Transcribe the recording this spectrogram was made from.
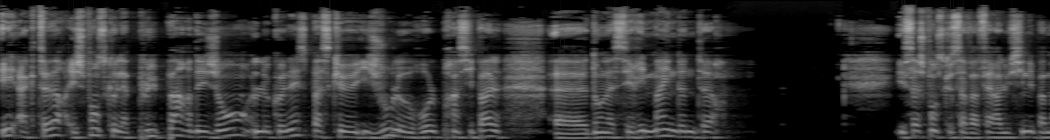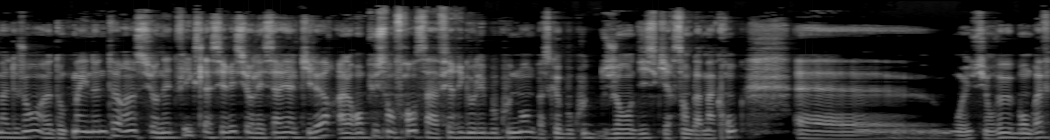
et acteur. Et je pense que la plupart des gens le connaissent parce qu'il joue le rôle principal euh, dans la série Mindhunter. Et ça, je pense que ça va faire halluciner pas mal de gens. Euh, Donc Mindhunter hein, sur Netflix, la série sur les serial killers. Alors en plus en France, ça a fait rigoler beaucoup de monde parce que beaucoup de gens disent qu'il ressemble à Macron. Euh, oui, si on veut. Bon, bref.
